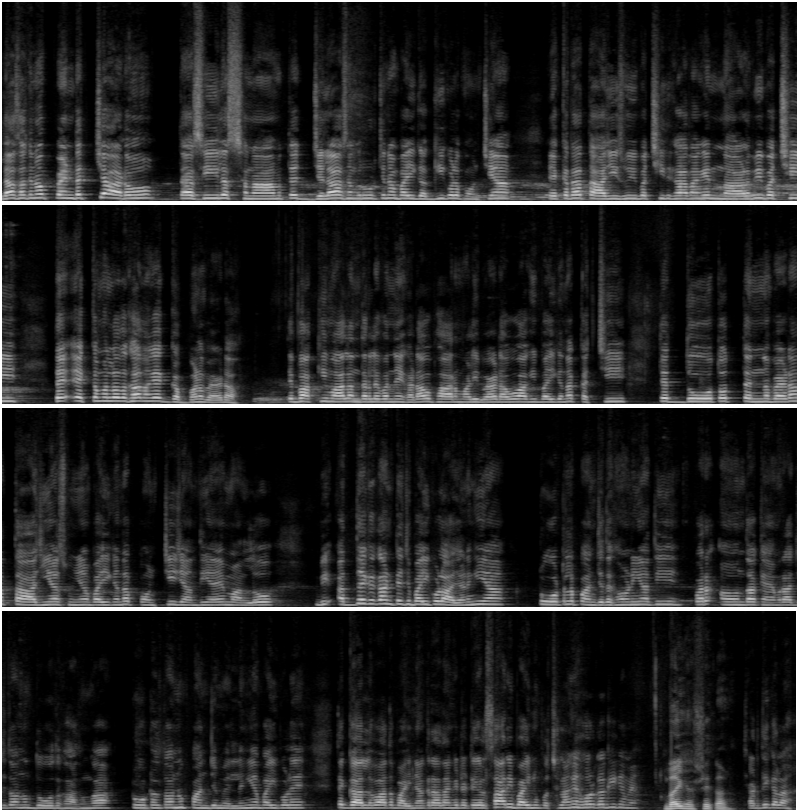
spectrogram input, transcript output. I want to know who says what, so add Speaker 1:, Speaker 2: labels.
Speaker 1: ਲੈ ਸਜਣੋ ਪਿੰਡ ਝਾੜੋਂ ਤਹਿਸੀਲ ਸਨਾਮ ਤੇ ਜ਼ਿਲ੍ਹਾ ਸੰਗਰੂਰ ਚ ਨਾ ਬਾਈ ਗੱਗੀ ਕੋਲ ਪਹੁੰਚਿਆ ਇੱਕ ਤਾਂ ਤਾਜੀ ਸੂਈ ਬੱਚੀ ਦਿਖਾ ਦਾਂਗੇ, ਨਾਲ ਵੀ ਬੱਚੀ ਤੇ ਇੱਕ ਮੰਨ ਲਓ ਦਿਖਾ ਦਾਂਗੇ ਗੱਬਣ ਬੈੜ ਤੇ ਬਾਕੀ ਮਾਲ ਅੰਦਰਲੇ ਬੰਨੇ ਖੜਾ, ਉਹ ਫਾਰਮ ਵਾਲੀ ਬੈੜ ਆ, ਉਹ ਆ ਗਈ ਬਾਈ ਕਹਿੰਦਾ ਕੱਚੀ ਤੇ ਦੋ ਤੋਂ ਤਿੰਨ ਬੈੜਾਂ ਤਾਜ਼ੀਆਂ ਸੂਈਆਂ ਬਾਈ ਕਹਿੰਦਾ ਪਹੁੰਚੀ ਜਾਂਦੀਆਂ। ਇਹ ਮੰਨ ਲਓ ਵੀ ਅੱਧੇ ਕ ਘੰਟੇ ਚ ਬਾਈ ਕੋਲ ਆ ਜਾਣਗੀਆਂ। ਟੋਟਲ ਪੰਜ ਦਿਖਾਉਣੀਆਂ ਤੀ ਪਰ ਆਨ ਦਾ ਕੈਮਰਾ ਅੱਜ ਤੁਹਾਨੂੰ ਦੋ ਦਿਖਾ ਦੂੰਗਾ। ਟੋਟਲ ਤੁਹਾਨੂੰ ਪੰਜ ਮਿਲਣਗੀਆਂ ਬਾਈ ਕੋਲੇ ਤੇ ਗੱਲਬਾਤ ਬਾਈ ਨਾਲ ਕਰਾ ਦਾਂਗੇ ਡਿਟੇਲ ਸਾਰੀ ਬਾਈ ਨੂੰ ਪੁੱਛ ਲਾਂਗੇ ਹੋਰ ਗੱਗੀ ਕਿਵੇਂ?
Speaker 2: ਬਾਈ ਸਤਿ ਸ਼੍ਰੀ ਅਕਾਲ।
Speaker 1: ਚੜ੍ਹਦੀ ਕਲਾ?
